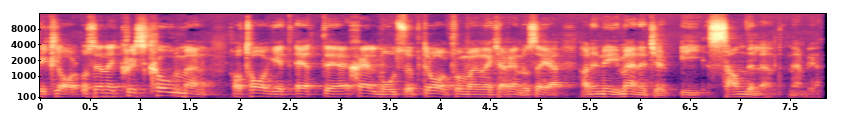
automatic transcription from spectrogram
blir klar. Och sen är Chris Coleman har tagit ett eh, självmordsuppdrag får man kanske ändå säga. Han är ny manager i Sunderland nämligen.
